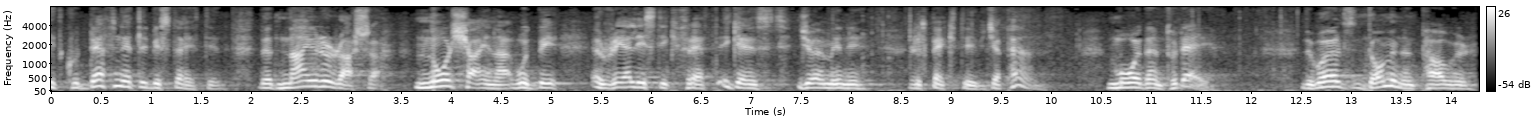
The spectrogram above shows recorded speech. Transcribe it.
It could definitely be stated that neither Russia nor China would be a realistic threat against Germany, respective Japan, more than today. The world's dominant power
